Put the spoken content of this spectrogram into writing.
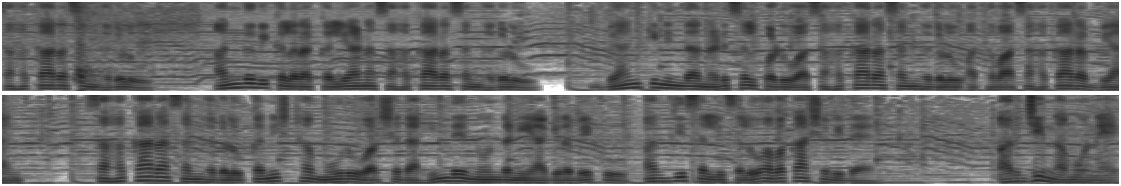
ಸಹಕಾರ ಸಂಘಗಳು, ಅಂಗವಿಕಲರ ಕಲ್ಯಾಣ ಸಹಕಾರ ಸಂಘಗಳು ಬ್ಯಾಂಕಿನಿಂದ ನಡೆಸಲ್ಪಡುವ ಸಹಕಾರ ಸಂಘಗಳು ಅಥವಾ ಸಹಕಾರ ಬ್ಯಾಂಕ್, ಸಹಕಾರ ಸಂಘಗಳು ಕನಿಷ್ಠ ಮೂರು ವರ್ಷದ ಹಿಂದೆ ನೋಂದಣಿಯಾಗಿರಬೇಕು, ಅರ್ಜಿ ಸಲ್ಲಿಸಲು ಅವಕಾಶವಿದೆ. ಅರ್ಜಿ ನಮೂನೆ,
